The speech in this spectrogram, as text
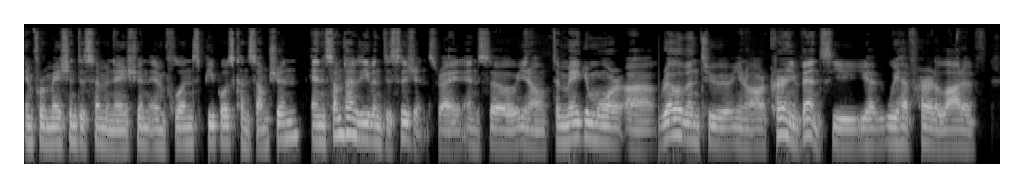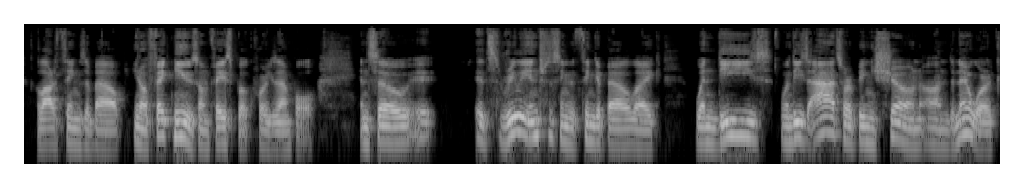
information dissemination influence people's consumption and sometimes even decisions, right? And so, you know, to make it more uh, relevant to you know our current events, you, you have, we have heard a lot of a lot of things about you know fake news on Facebook, for example, and so it, it's really interesting to think about like when these when these ads are being shown on the network,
